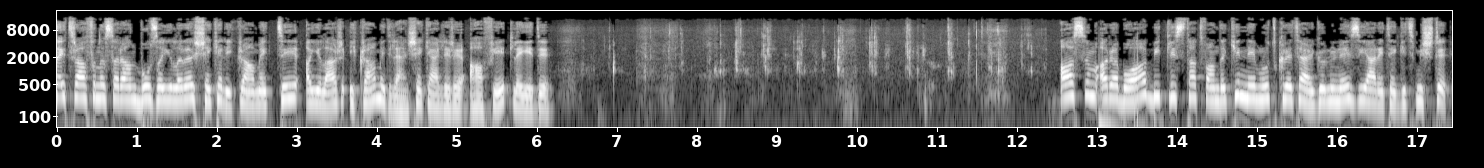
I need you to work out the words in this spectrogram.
etrafını saran boz ayılara şeker ikram etti. Ayılar ikram edilen şekerleri afiyetle yedi. Asım Araboğa, Bitlis Tatvan'daki Nemrut Krater Gölü'ne ziyarete gitmişti.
